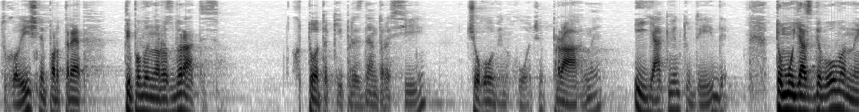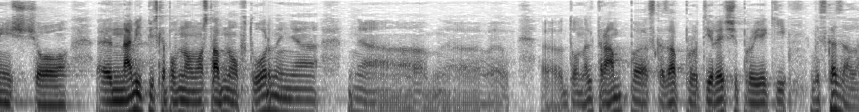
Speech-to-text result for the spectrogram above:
психологічний портрет. Ти повинен розбиратися, хто такий президент Росії, чого він хоче, прагне і як він туди йде. Тому я здивований, що е, навіть після повномасштабного вторгнення е, е, Дональд Трамп сказав про ті речі, про які ви сказали.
